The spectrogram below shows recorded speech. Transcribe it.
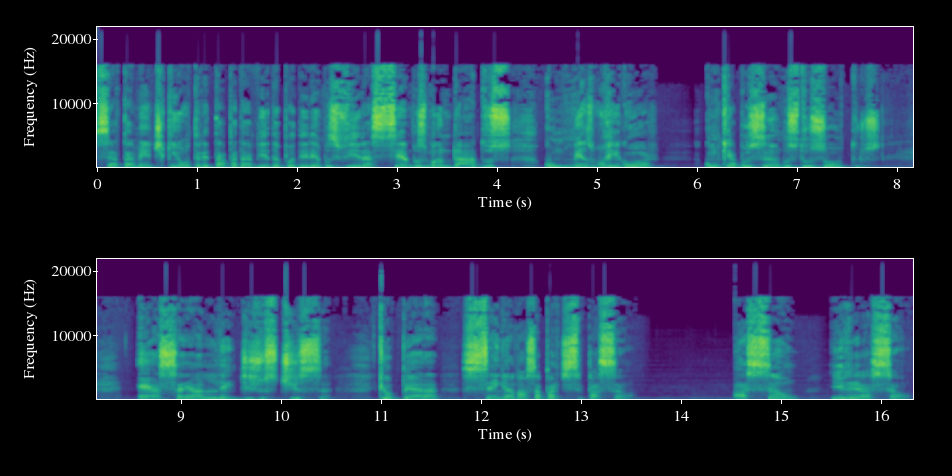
Certamente que em outra etapa da vida poderemos vir a sermos mandados com o mesmo rigor com que abusamos dos outros. Essa é a lei de justiça que opera sem a nossa participação. Ação e reação.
